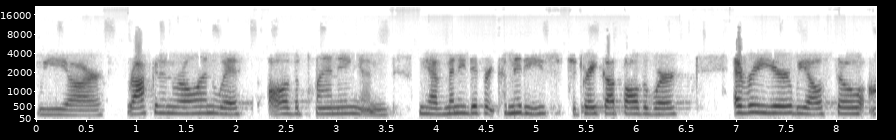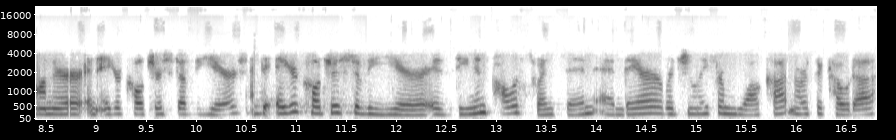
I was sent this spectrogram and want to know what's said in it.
we are rocking and rolling with all of the planning, and we have many different committees to break up all the work. Every year, we also honor an agriculturist of the year. The agriculturist of the year is Dean and Paula Swenson, and they are originally from Walcott, North Dakota.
